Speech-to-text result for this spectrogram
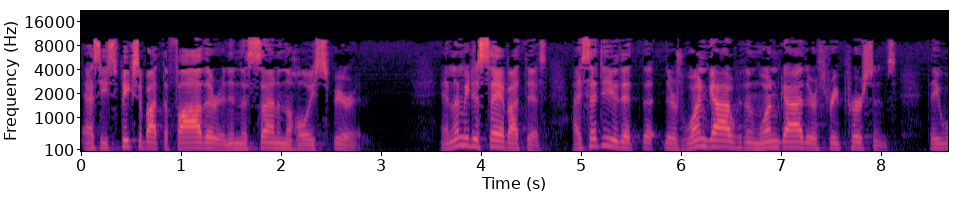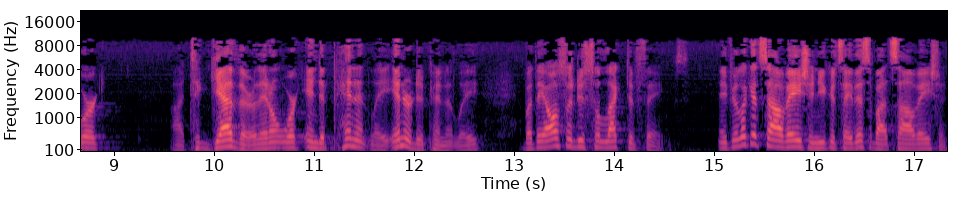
as he speaks about the Father and then the Son and the Holy Spirit. And let me just say about this. I said to you that the, there's one God within one God, there are three persons. They work uh, together. They don't work independently, interdependently, but they also do selective things. And if you look at salvation, you could say this about salvation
